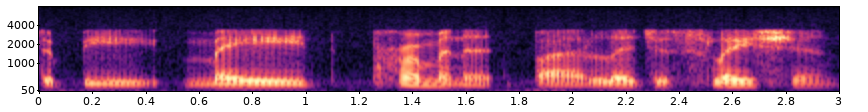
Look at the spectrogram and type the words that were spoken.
to be made permanent by legislation,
